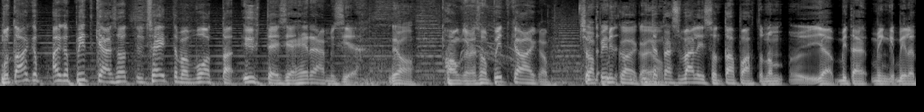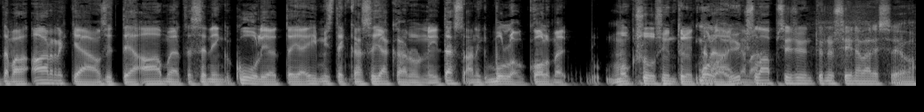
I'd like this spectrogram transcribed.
Mutta aika, aika pitkään se otti seitsemän vuotta yhteisiä heräämisiä. Joo. Honkanen, se on pitkä aika. Se on Mitä- pitkä aika, Mitä joo. tässä välissä on tapahtunut ja mitä, minkä, millä tavalla arkea on sitten ja aamuja tässä niin kuulijoiden ja ihmisten kanssa jakanut, niin tässä ainakin mulla on kolme muksua syntynyt Mulla on aikana. yksi lapsi syntynyt siinä välissä, joo.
